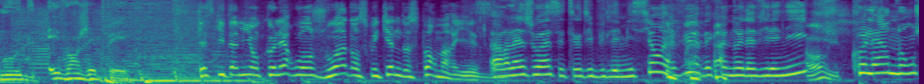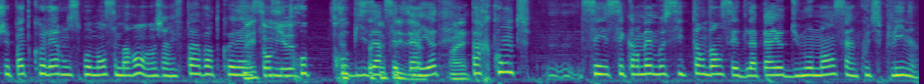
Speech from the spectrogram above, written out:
mood Evan GP. Qu'est-ce qui t'a mis en colère ou en joie dans ce week-end de sport, Marise Alors la joie, c'était au début de l'émission, on a vu avec Renaud et Lavillenie. Oh oui. Colère, non, j'ai pas de colère en ce moment. C'est marrant, hein, j'arrive pas à avoir de colère. Mais C'est- tant mieux. trop, trop bizarre cette plaisir. période. Ouais. Par contre, c'est c'est quand même aussi de tendance et de la période du moment. C'est un coup de spleen.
